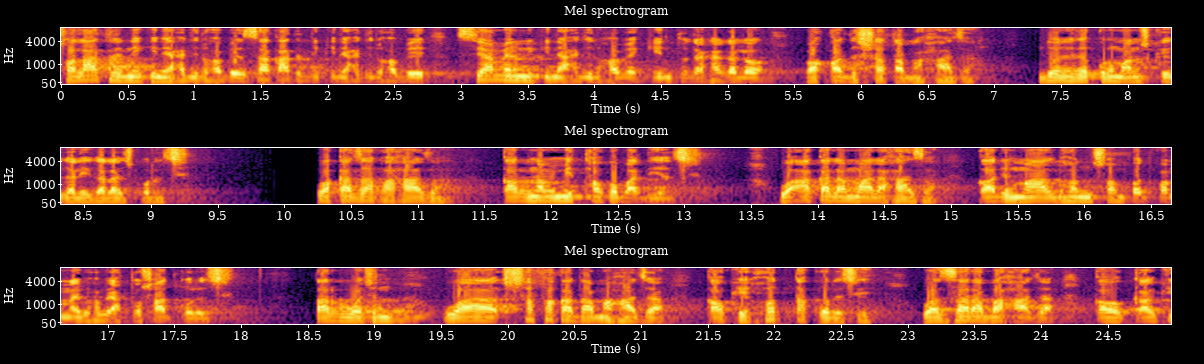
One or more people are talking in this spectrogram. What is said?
সলাতের নিকিনে হাজির হবে জাকাতের নিকিনে হাজির হবে, সিয়ামের নিকিনে হাজির হবে। কিন্তু দেখা গেল, ওয়াকাদ শাতামা হাজা, দুনিয়াতে কোনো মানুষকে গালিগালাজ করেছে। ওয়াকাজাফা হাজা কারণ আমি মিথ্যা অপবাদ দিয়েছে। ও আকালা মাল হাজা। কারে মাল, ধন, সম্পদ অন্যায়ভাবে আত্মসাত করেছে। তারপর বলছেন, ওয়া সাফাকা দামা হাজা, কাউকে হত্যা করেছে। ওয়া জারা বা হাজা, কাউ, কাউকে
